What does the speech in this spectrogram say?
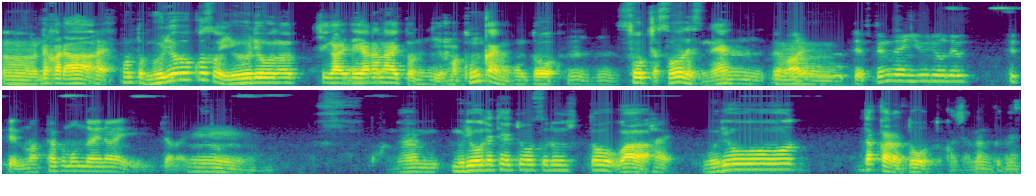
うん、だから、はい本当無料こそ有料の違いでやらないとっていう、うんまあ今回も本当うんうん。そうっちゃそうですね。うん。でもあれって全然有料で売ってて全く問題ないじゃないですか。うん。ね無料で提供する人は、はい。無料だからどうとかじゃなくね、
